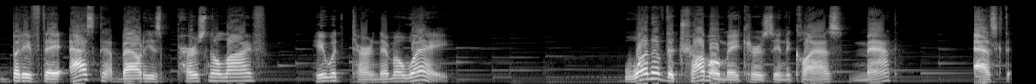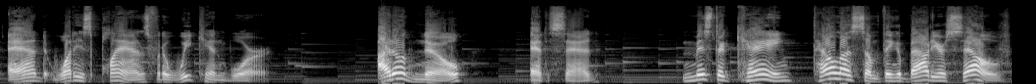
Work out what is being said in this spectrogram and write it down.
But if they asked about his personal life, he would turn them away. One of the troublemakers in the class, Matt, asked Ed what his plans for the weekend were. I don't know, Ed said. Mr. Kane, tell us something about yourself,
